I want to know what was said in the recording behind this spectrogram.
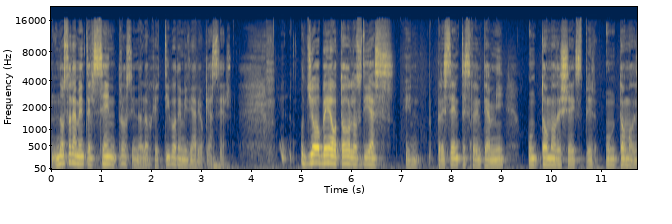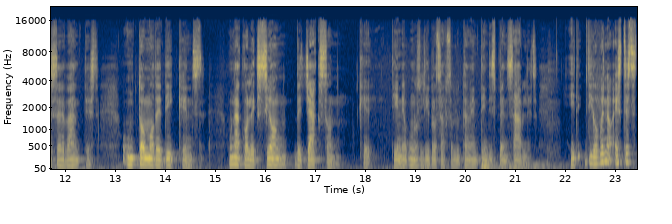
no solamente el centro, sino el objetivo de mi diario que hacer. Yo veo todos los días en, presentes frente a mí un tomo de Shakespeare, un tomo de Cervantes, un tomo de Dickens, una colección de Jackson, que tiene unos libros absolutamente indispensables. Y digo, bueno, esta es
